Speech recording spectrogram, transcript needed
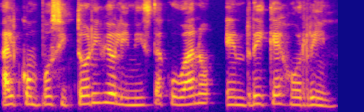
al compositor y violinista cubano Enrique Jorrín.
